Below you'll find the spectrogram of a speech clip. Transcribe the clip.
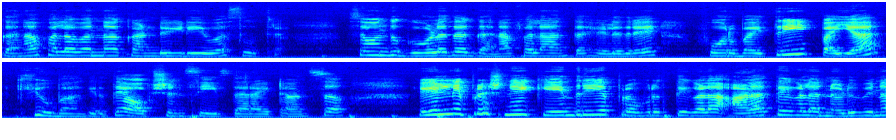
ಘನಫಲವನ್ನ ಕಂಡುಹಿಡಿಯುವ ಸೂತ್ರ. ಸೊ ಒಂದು ಗೋಳದ ಘನಫಲ ಅಂತ ಹೇಳಿದ್ರೆ four by three pi R cube ಆಗಿರುತ್ತೆ. Option C is the right answer ಏಳನೇ ಪ್ರಶ್ನೆ, ಕೇಂದ್ರೀಯ ಪ್ರವೃತ್ತಿಗಳ ಅಳತೆಗಳ ನಡುವಿನ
